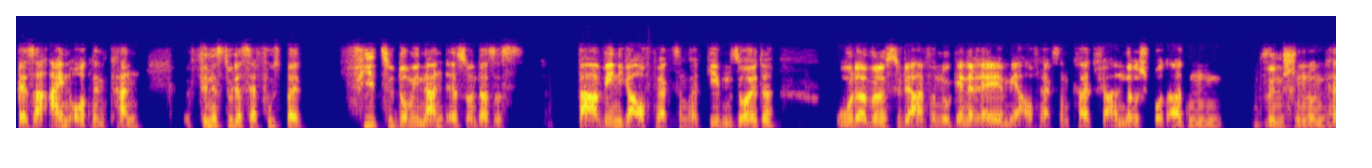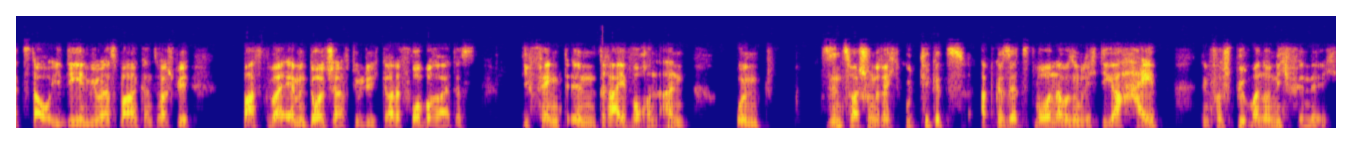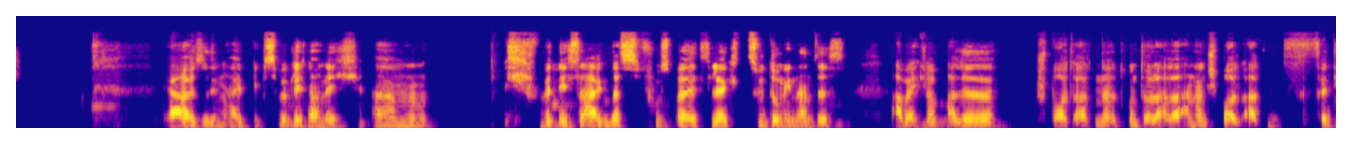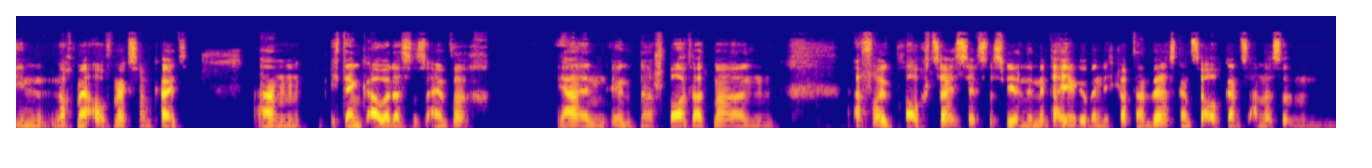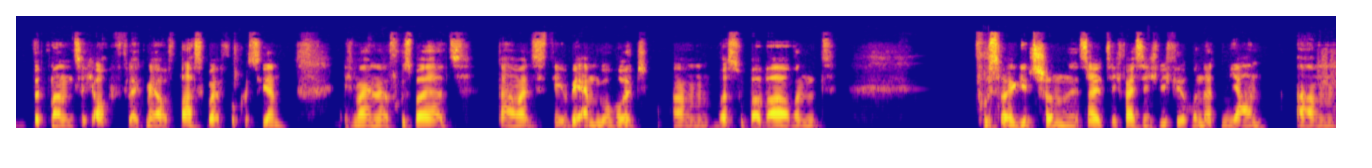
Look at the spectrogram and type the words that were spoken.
besser einordnen kann. Findest du, dass der Fußball viel zu dominant ist und dass es da weniger Aufmerksamkeit geben sollte? Oder würdest du dir einfach nur generell mehr Aufmerksamkeit für andere Sportarten wünschen und hättest da auch Ideen, wie man das machen kann. Zum Beispiel Basketball-M in Deutschland, auf die du dich gerade vorbereitest, die fängt in drei Wochen an und sind zwar schon recht gut Tickets abgesetzt worden, aber so ein richtiger Hype, den verspürt man noch nicht, finde ich. Ja, also den Hype gibt es wirklich noch nicht. Ähm, ich würde nicht sagen, dass Fußball vielleicht zu dominant ist, aber ich glaube, alle Sportarten darunter oder alle anderen Sportarten verdienen noch mehr Aufmerksamkeit. Ähm, ich denke aber, dass es einfach ja in irgendeiner Sportart mal einen Erfolg braucht, sei es jetzt, dass wir eine Medaille gewinnen. Ich glaube, dann wäre das Ganze auch ganz anders. Dann wird man sich auch vielleicht mehr auf Basketball fokussieren. Ich meine, Fußball hat damals die WM geholt, ähm, was super war. Und Fußball gibt's schon seit, ich weiß nicht wie viel hunderten Jahren, ähm,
